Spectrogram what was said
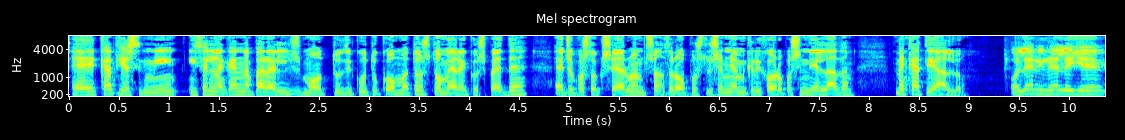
ε, κάποια στιγμή ήθελε να κάνει ένα παραλληλισμό του δικού του κόμματος, το ΜΕΡΑ25, έτσι όπως το ξέρουμε, με τους ανθρώπους τους, σε μια μικρή χώρα όπως είναι η Ελλάδα, με κάτι άλλο. Ο Λένιν έλεγε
